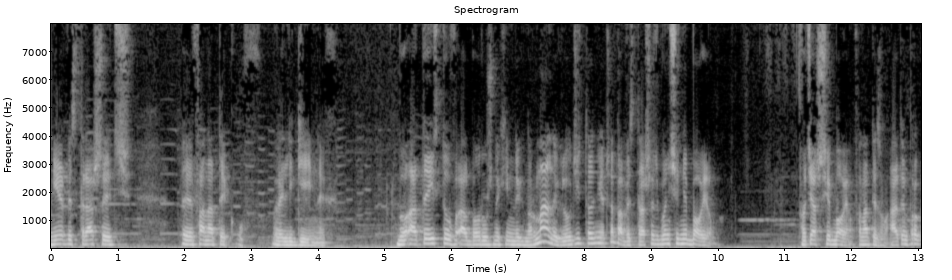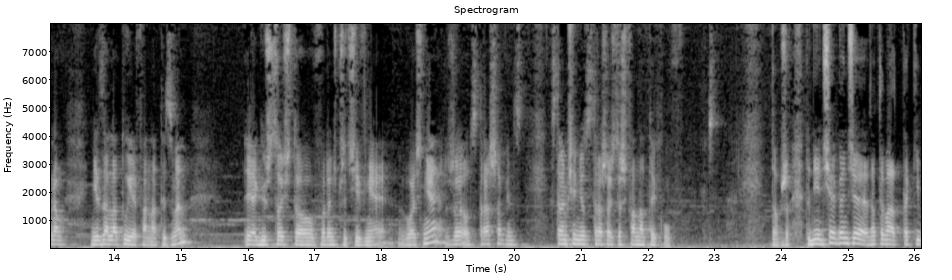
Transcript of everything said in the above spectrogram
nie wystraszyć yy, fanatyków religijnych. Bo ateistów albo różnych innych normalnych ludzi to nie trzeba wystraszać, bo oni się nie boją. Chociaż się boją fanatyzmu, ale ten program nie zalatuje fanatyzmem. Jak już coś, to wręcz przeciwnie, właśnie, że odstrasza, więc staram się nie odstraszać też fanatyków. Dobrze. To nie, dzisiaj będzie na temat taki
